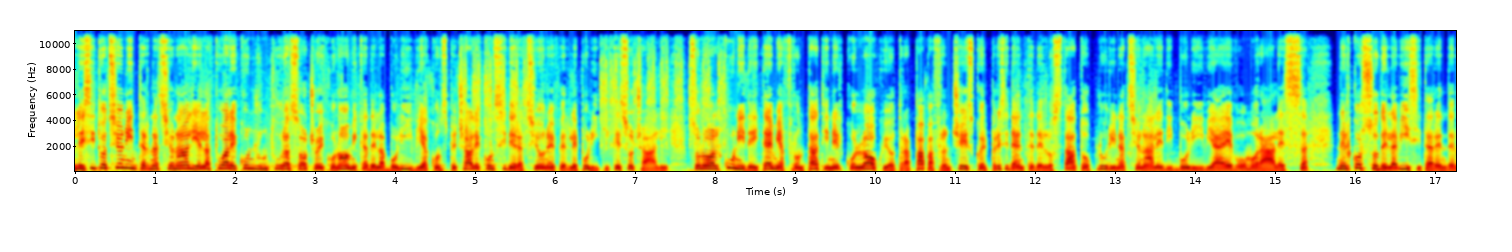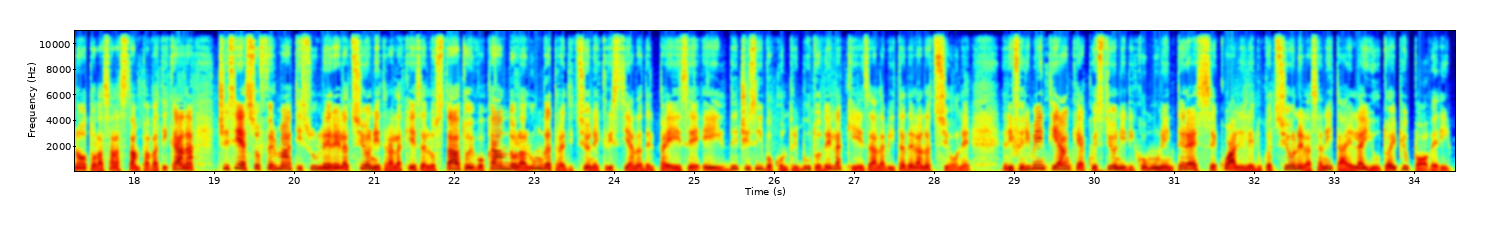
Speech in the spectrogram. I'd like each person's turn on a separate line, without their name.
Le situazioni internazionali e l'attuale congiuntura socio-economica della Bolivia, con speciale considerazione per le politiche sociali, sono alcuni dei temi affrontati nel colloquio tra Papa Francesco e il presidente dello Stato plurinazionale di Bolivia, Evo Morales. Nel corso della visita, rende noto la sala stampa vaticana, ci si è soffermati sulle relazioni tra la Chiesa e lo Stato, evocando la lunga tradizione cristiana del paese e il decisivo contributo della Chiesa alla vita della nazione. Riferimenti anche a questioni di comune interesse quali l'educazione, la sanità e l'aiuto ai più poveri.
